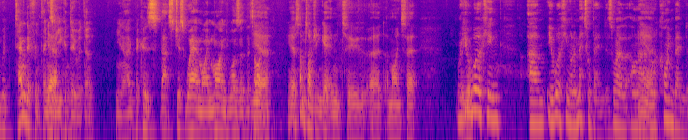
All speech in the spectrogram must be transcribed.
with 10 different things that you can do with them, you know, because that's just where my mind was at the time. yeah. yeah Sometimes you can get into a, a mindset. Well, you're you're- working. Um, you're working on a metal bend as well, on a, Yeah. on a coin bender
